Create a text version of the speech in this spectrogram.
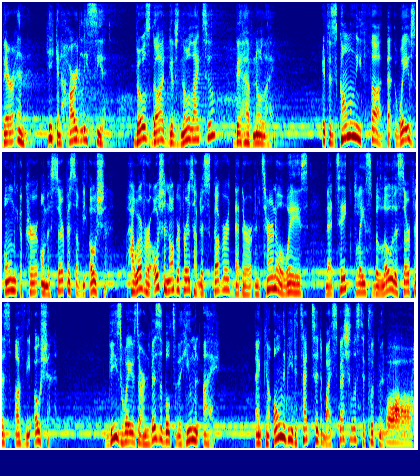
therein, he can hardly see it. Those God gives no light to, they have no light. It is commonly thought that waves only occur on the surface of the ocean. However, oceanographers have discovered that there are internal waves that take place below the surface of the ocean. These waves are invisible to the human eye and can only be detected by specialist equipment. 와.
